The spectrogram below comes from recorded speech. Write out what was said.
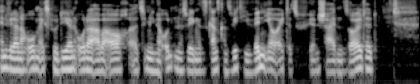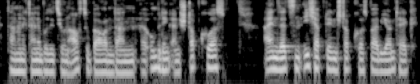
entweder nach oben explodieren oder aber auch äh, ziemlich nach unten. Deswegen ist es ganz, ganz wichtig, wenn ihr euch dazu entscheiden solltet, da mal eine kleine Position aufzubauen, dann äh, unbedingt einen Stoppkurs einsetzen. Ich habe den Stoppkurs bei Biontech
